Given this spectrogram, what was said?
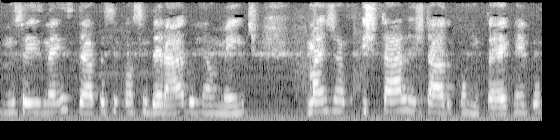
Não sei nem se dá para ser considerado realmente, mas já está listado como técnico.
